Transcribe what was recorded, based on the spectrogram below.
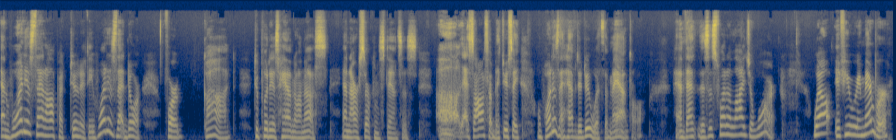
And what is that opportunity? What is that door for God to put his hand on us and our circumstances? Oh, that's awesome. But you say, well, what does that have to do with the mantle? And that this is what Elijah wore. Well, if you remember,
